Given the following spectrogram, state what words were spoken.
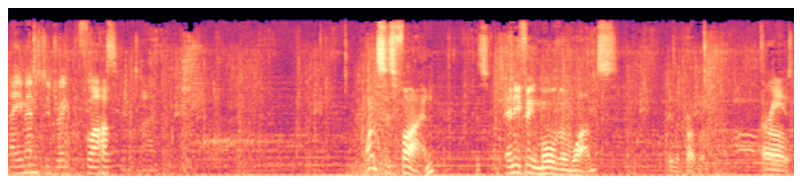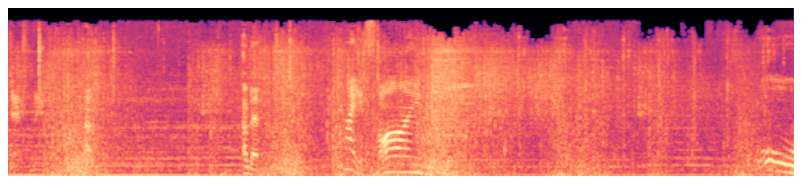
Now you managed to drink the flask in time. Once is fine. 'cause anything more than once is a problem. Three Oh. is definitely. I'm dead. Ah, you're fine. Ooh.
